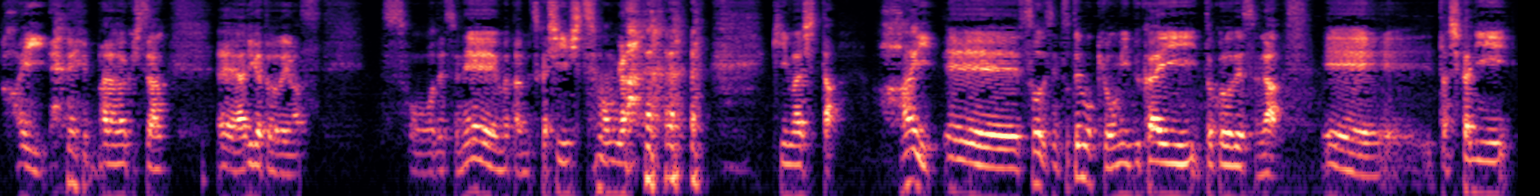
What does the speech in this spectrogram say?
はい。バラの口さん、えーありがとうございます。そうですね。また難しい質問が 来ました。はい。えーそうですね。とても興味深いところですが、えー確かに、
